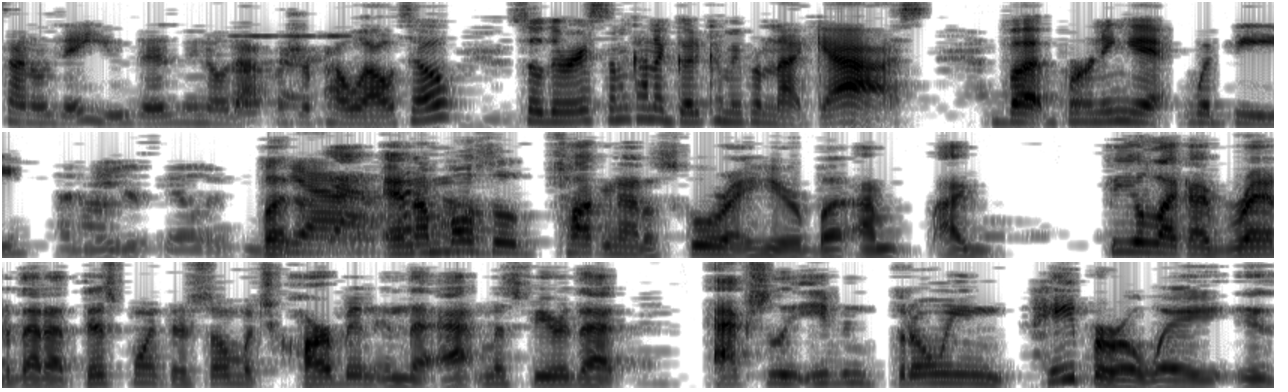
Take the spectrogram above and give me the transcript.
San Jose uses. We know that for sure, Palo Alto. So there is some kind of good coming from that gas. But burning it would be On a major scale, is But Yeah. and I'm also talking out of school right here, but I'm I feel like I've read that at this point there's so much carbon in the atmosphere that actually even throwing paper away is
